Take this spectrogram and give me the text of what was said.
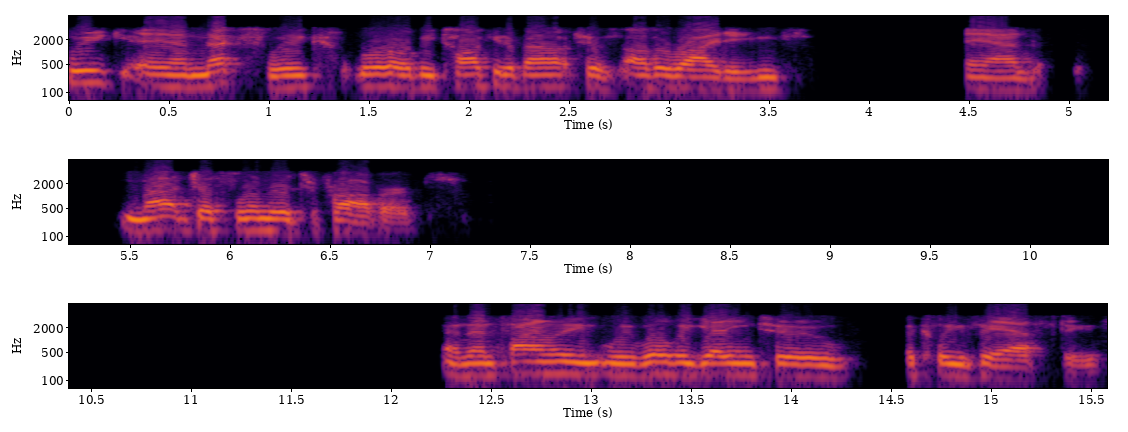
week and next week, we'll be talking about his other writings and not just limited to Proverbs. And then finally, we will be getting to Ecclesiastes.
